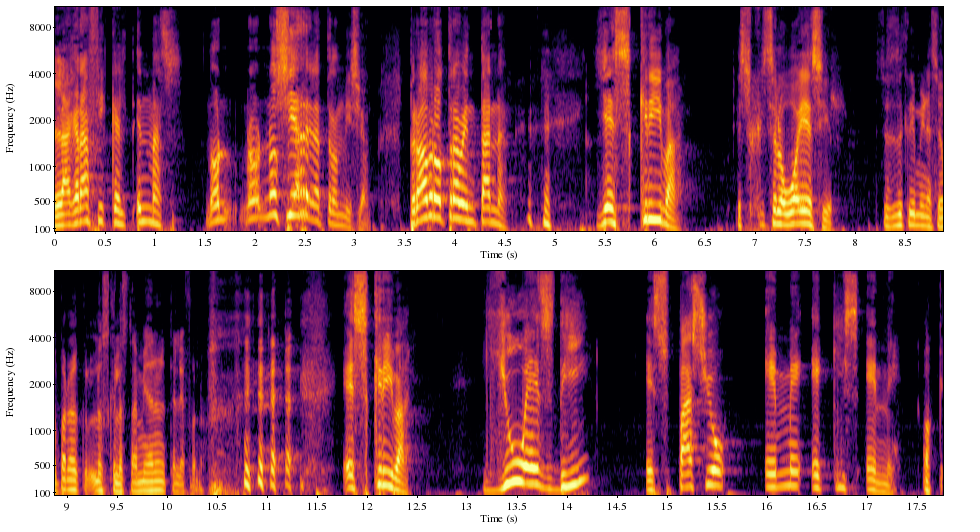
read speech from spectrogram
la gráfica, el- es más, no, no, no cierre la transmisión, pero abra otra ventana y escriba, es se lo voy a decir, Esto es discriminación para los que lo están mirando en el teléfono. escriba USD espacio MXN, ok.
